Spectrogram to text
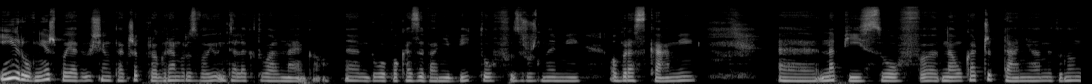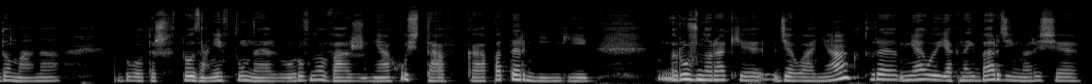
I również pojawił się także program rozwoju intelektualnego. E, było pokazywanie bitów z różnymi obrazkami, napisów, nauka czytania metodą Domana. Było też pełzanie w tunelu, równoważnia, huśtawka, paterningi, różnorakie działania, które miały jak najbardziej Marysię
